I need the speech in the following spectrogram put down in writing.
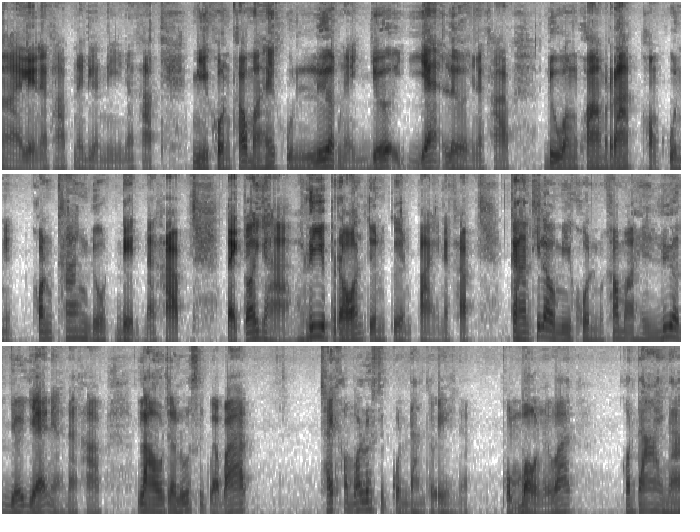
มายเลยนะครับ ในเดือนนี้นะครับ มีคนเข้ามาให้คุณเลือกเนี่ยเยอะแยะเลยนะครับ ดวงความรักของคุณเนี่ยค่อนข้างโดดเด่นนะครับ แต่ก็อย่ารีบร้อนจนเกินไปนะครับ การที่เรามีคนเข้ามาให้เลือกเยอะแยะเนี่ยนะครับ เราจะรู้สึกแบบว่า ใช้คำว่ารู้สึกกดดันตัวเองเนี่ยผมบอกเลยว่าก็ได้นะ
